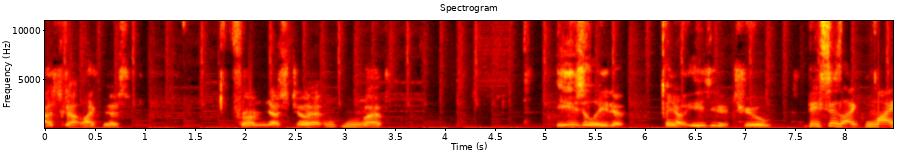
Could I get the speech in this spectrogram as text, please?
It's got like this firmness to it. mhm. but easily to you know easy to chew This is like my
